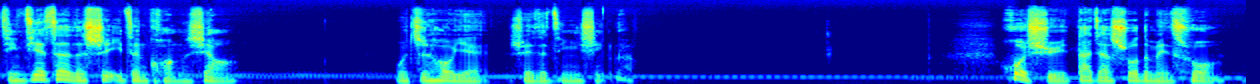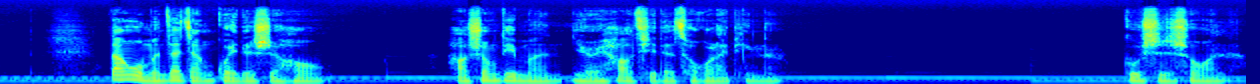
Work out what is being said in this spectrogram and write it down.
紧接着的是一阵狂笑，我之后也随着惊醒了。或许大家说的没错，当我们在讲鬼的时候，好兄弟们也会好奇的凑过来听呢。故事说完了。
